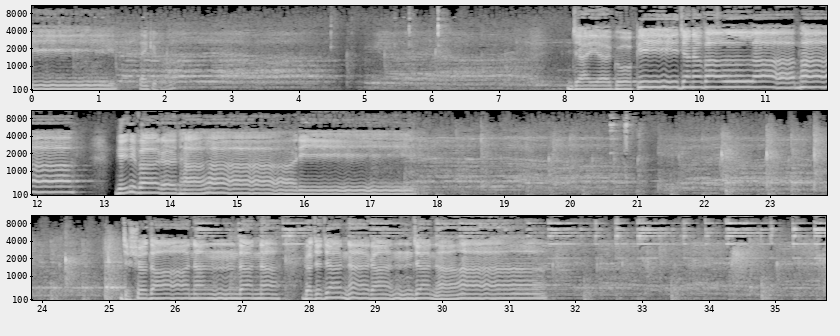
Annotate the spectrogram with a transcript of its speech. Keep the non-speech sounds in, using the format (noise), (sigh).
Thank you. जय गोपी जनवल्लभ गिरिवरधारी जशोदानन्दन व्रजजनरञ्जन यशोदानन्दन व्रजजनरञ्जन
